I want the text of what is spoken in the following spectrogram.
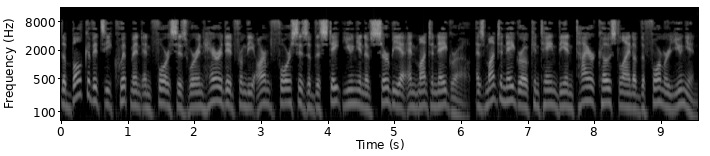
The bulk of its equipment and forces were inherited from the armed forces of the State Union of Serbia and Montenegro. As Montenegro contained the entire coastline of the former Union,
